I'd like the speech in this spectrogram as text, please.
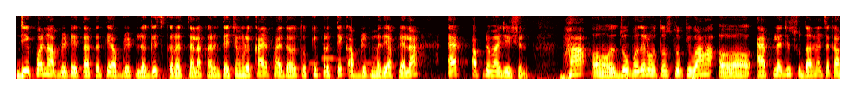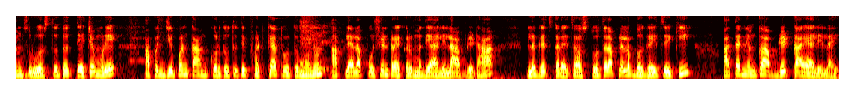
जे पण अपडेट येतात तर ते अपडेट लगेच करत चला. कारण त्याच्यामुळे काय फायदा होतो की प्रत्येक अपडेटमध्ये आपल्याला ॲप ऑप्टमायझेशन हा जो बदल होत असतो किंवा ॲपला जे सुधारण्याचं काम सुरू असतं तर त्याच्यामुळे आपण जे पण काम करतो तर ते फटक्यात होतं म्हणून आपल्याला पोषण ट्रॅकरमध्ये आलेला अपडेट हा लगेच करायचा असतो. तर आपल्याला बघायचं आहे की आता नेमकं अपडेट काय आलेलं आहे.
